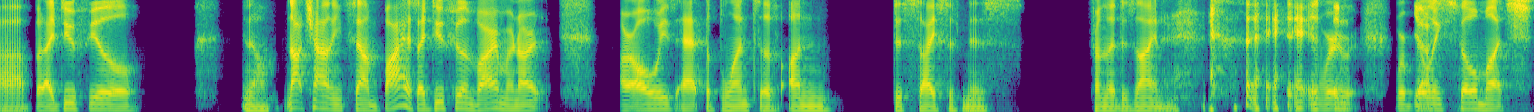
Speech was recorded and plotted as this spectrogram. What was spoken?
uh, but I do feel, you know, not trying to sound biased. I do feel environment art are always at the blunt of undecisiveness from the designer. it- we're we're building yes. so much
